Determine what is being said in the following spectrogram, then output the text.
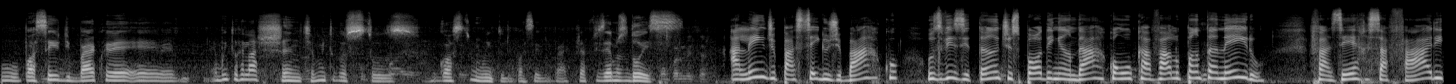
O passeio de barco é, é, é muito relaxante, é muito gostoso. gosto muito do passeio de barco. Já fizemos dois. Além de passeios de barco, os visitantes podem andar com o cavalo pantaneiro, fazer safari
